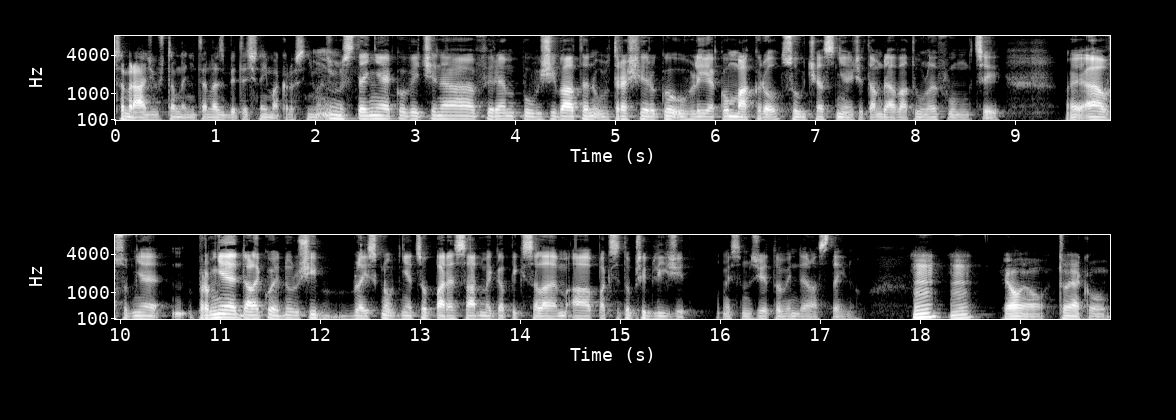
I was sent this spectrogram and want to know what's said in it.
jsem rád, že už tam není tenhle zbytečný makrosnímač. Mm, stejně jako většina firm používá ten ultraširokou uhlí jako makro současně, že tam dává tuhle funkci. A osobně, pro mě je daleko jednodušší blejsknout něco 50 megapixelem a pak si to přiblížit. Myslím, že je to vyjde na stejno. Hmm, hmm, jo, jo, to jako,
